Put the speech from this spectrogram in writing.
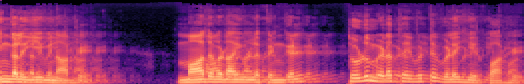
எங்களை ஏவினார்கள். மாதவிடாயுள்ள பெண்கள் தொழும் இடத்தை விட்டு விலகி இருப்பார்கள்.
